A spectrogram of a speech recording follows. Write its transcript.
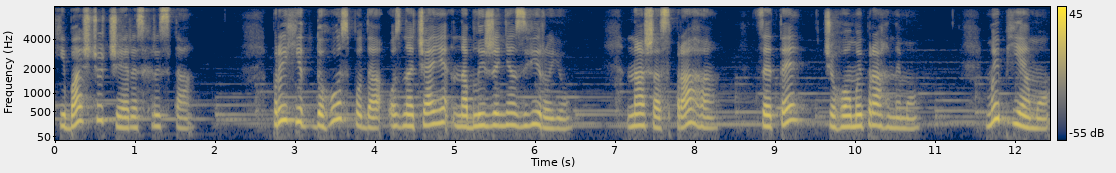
хіба що через Христа. Прихід до Господа означає наближення з вірою. Наша спрага це те, чого ми прагнемо. Ми п'ємо,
